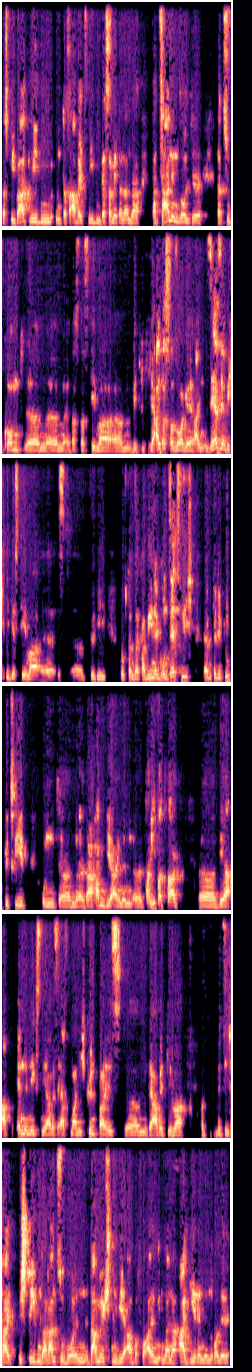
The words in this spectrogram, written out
das Privatleben und das Arbeitsleben besser miteinander verzahnen sollte. Dazu kommt, ähm, ähm, dass das Thema ähm, betriebliche Altersvorsorge ein sehr, sehr wichtiges Thema äh, ist äh, für die Lufthansa-Kabine, grundsätzlich ähm, für den Flugbetrieb. Und ähm, da haben wir einen äh, Tarifvertrag äh, der ab Ende nächsten Jahres erstmalig kündbar ist. Ähm, der Arbeitgeber mit Sicherheit bestreben, daran zu wollen. Da möchten wir aber vor allem in einer agierenden Rolle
